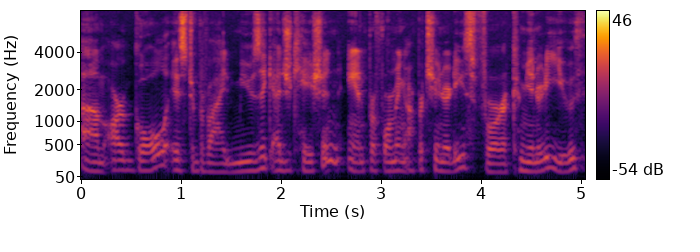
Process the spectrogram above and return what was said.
Um, our goal is to provide music education and performing opportunities for community youth,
